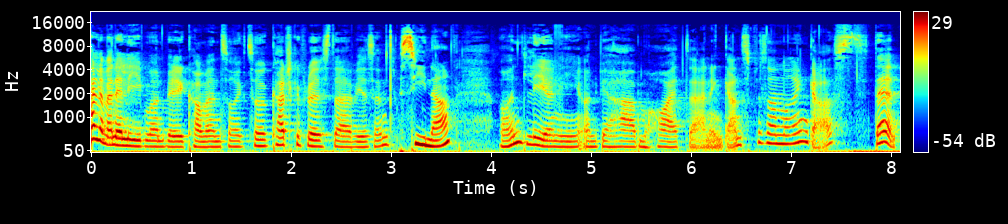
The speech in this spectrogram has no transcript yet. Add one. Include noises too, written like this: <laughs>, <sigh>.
Hallo meine Lieben und willkommen zurück zu Couchgeflüster. Wir sind Sina und Leonie und wir haben heute einen ganz besonderen Gast, denn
